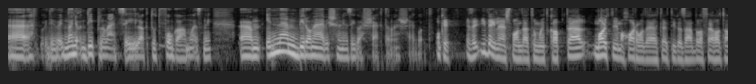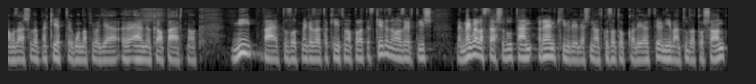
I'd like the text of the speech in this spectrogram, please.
uh, vagy nagyon diplomáciailag tud fogalmazni. Um, én nem bírom elviselni az igazságtalanságot. Oké, okay. ez egy ideiglenes mandátum, amit kaptál, majdnem a harmad eltelt igazából a felhatalmazásodat, mert két hónapja vagy elnöke a pártnak. Mi változott meg ezzel a két hónap alatt? Ezt kérdezem azért is, mert megválasztásod után rendkívül éles nyilatkozatokkal értél, nyilván tudatosan,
